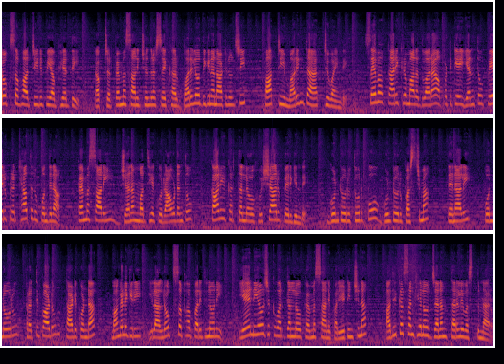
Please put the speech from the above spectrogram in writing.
లోక్సభ టీడీపీ అభ్యర్థి డాక్టర్ పెమ్మసాని చంద్రశేఖర్ బరిలో దిగిన నాటి నుంచి పార్టీ మరింత యాక్టివ్ అయింది. సేవా కార్యక్రమాల ద్వారా అప్పటికే ఎంతో పేరు ప్రఖ్యాతులు పొందిన పెమ్మసాని జనం మధ్యకు రావడంతో కార్యకర్తల్లో హుషారు పెరిగింది. గుంటూరు తూర్పు గుంటూరు పశ్చిమ తెనాలి పొన్నూరు ప్రతిపాడు తాడికొండ మంగళగిరి ఇలా లోక్సభ పరిధిలోని ఏ నియోజకవర్గంలో పెమ్మసాని పర్యటించినా అధిక సంఖ్యలో జనం తరలివస్తున్నారు.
